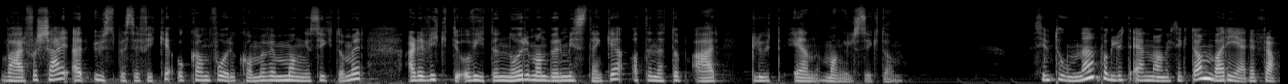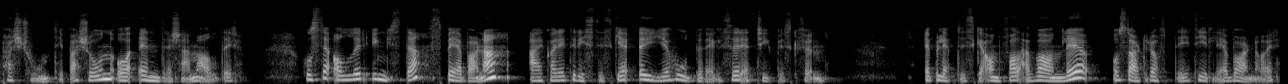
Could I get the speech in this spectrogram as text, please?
hver for seg er uspesifikke og kan forekomme ved mange sykdommer, er det viktig å vite når man bør mistenke at det nettopp er GLUT1-mangelsykdom. Symptomene på GLUT1-mangelsykdom varierer fra person til person og endrer seg med alder. Hos de aller yngste, spedbarna, er karakteristiske øye-hodebevegelser et typisk funn. Epileptiske anfall er vanlig og starter ofte i tidlige barneår.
